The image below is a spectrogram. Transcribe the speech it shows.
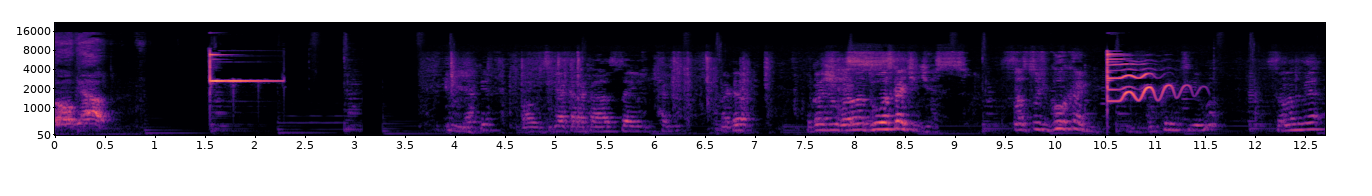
हो गया क्या करा का समझ में?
